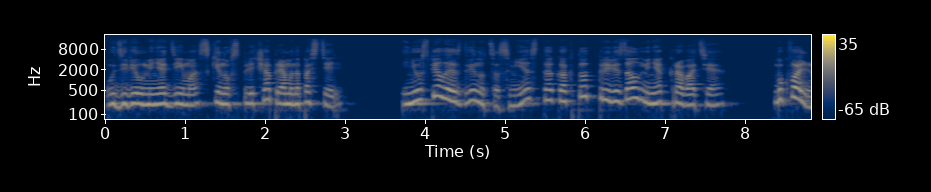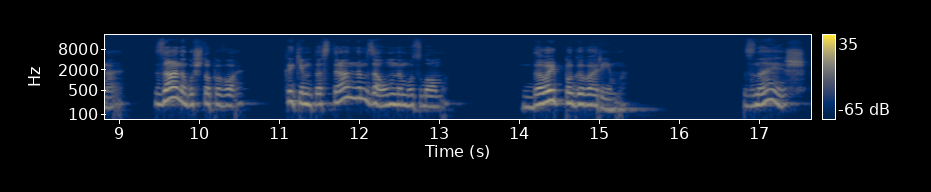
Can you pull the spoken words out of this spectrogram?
удивил меня Дима, скинув с плеча прямо на постель. И не успела я сдвинуться с места, как тот привязал меня к кровати. Буквально за ногу, чтоб его, каким-то странным заумным узлом. Давай поговорим. Знаешь,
